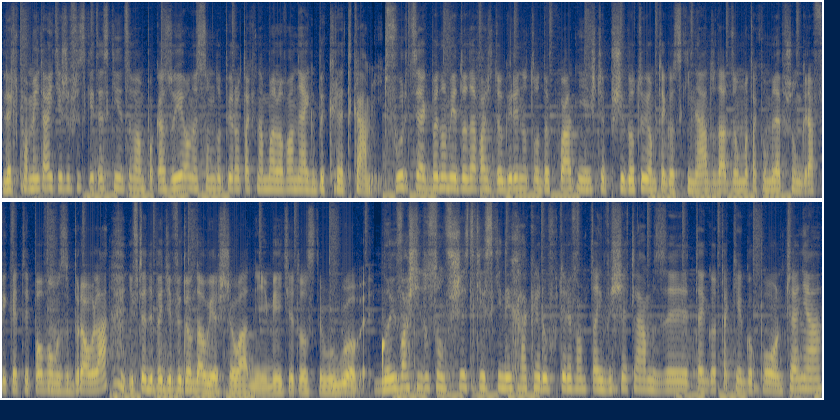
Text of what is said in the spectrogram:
Lecz pamiętajcie, że wszystkie te skiny, co wam pokazuję, one są dopiero tak namalowane jakby kredkami. Twórcy jak będą je dodawać do gry, no to dokładnie jeszcze przygotują tego skina, dodadzą mu taką lepszą grafikę typową z Brawla i wtedy będzie wyglądał jeszcze ładniej. Miejcie to z tyłu głowy. No i właśnie to są wszystkie skiny hakerów, które wam tutaj wyświetlam z tego takiego połączenia.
